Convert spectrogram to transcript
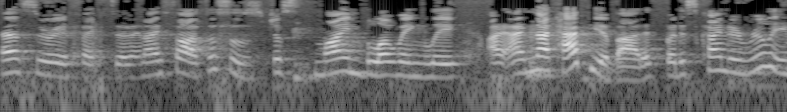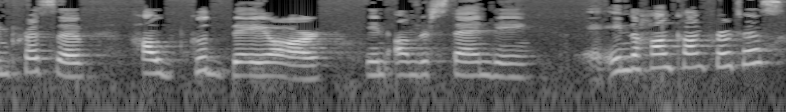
That's very effective. And I thought this is just mind-blowingly, I'm not happy about it, but it's kind of really impressive how good they are in understanding. In the Hong Kong protests,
